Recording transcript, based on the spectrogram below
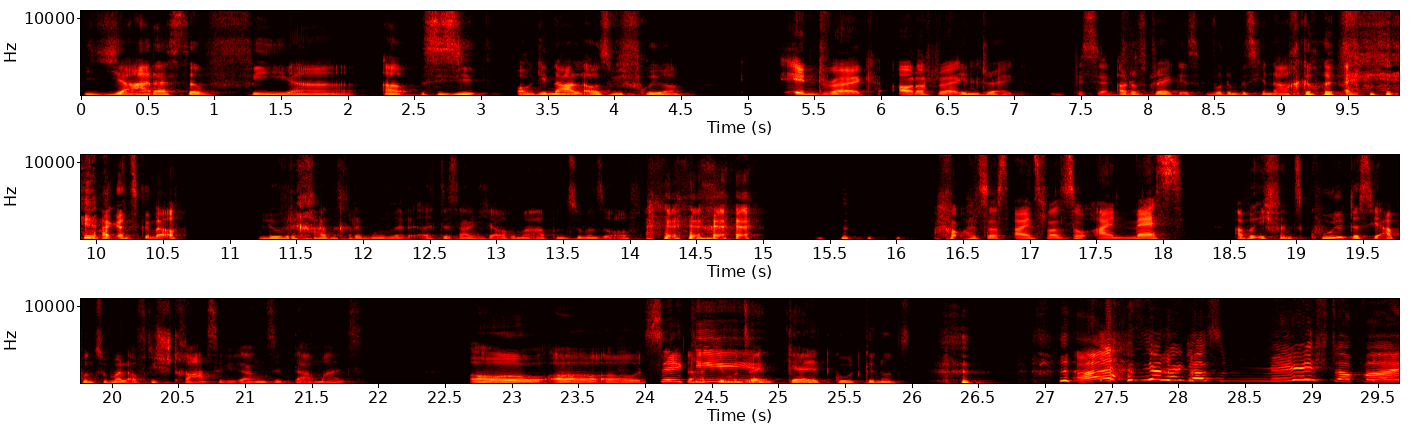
Yara Sophia. Ah, sie sieht original aus wie früher. In Drag, out of Drag. In Drag. bisschen. Out of Drag ist, wurde ein bisschen nachgeholfen. ja, ganz genau. Lubricant Remover. Äh, Das sage ich auch immer ab und zu mal so oft. All-Stars 1 war so ein Mess. Aber ich fand's cool, dass sie ab und zu mal auf die Straße gegangen sind damals. Oh, oh, oh. Da Silky! hat jemand sein Geld gut genutzt. Ah, sie hat ein Glas Milch dabei.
